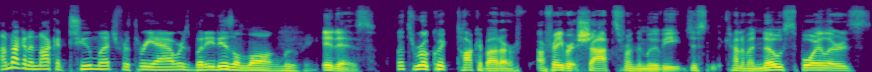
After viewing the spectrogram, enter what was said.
I'm not going to knock it too much for three hours, but it is a long movie. It is. Let's real quick talk about our our favorite shots from the movie. Just kind of a no spoilers.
